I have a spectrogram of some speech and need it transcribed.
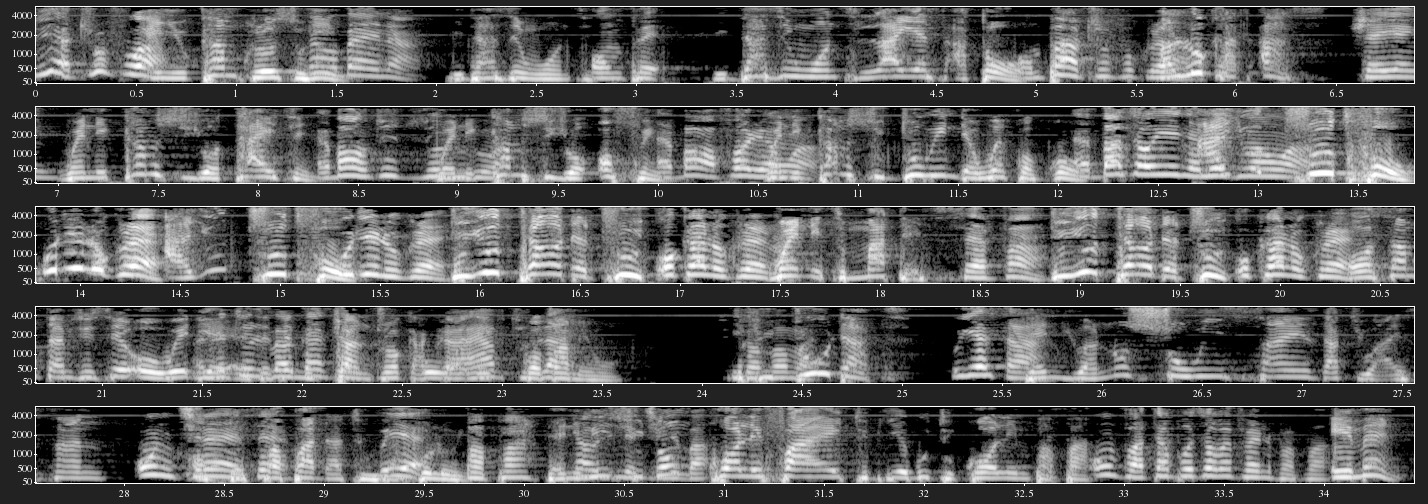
and you come close to him, wobɛn no a he doesn't want it. He doesn't want liars at all. But look at us. When it comes to your tithing, ɛba wo ntotoso when it comes to your offering, when it comes to doing the work of God, ɛba sɛ woyɛ nyame are you truthful? Are you truthful? Do you tell the truth woka nokorɛ no when it matters? Do you tell the truth? Or sometimes you say, oh, wait, yeah, the truth it's a about can that, talk, oh, I have to lie. me. To If you do that, woyɛ saa then you are not showing signs that you are a son of wonkyerɛ the papa that we are following. papa Then it means you don't qualify to be able to call him papa. womfata po sɛ wobɛfrɛ no papa Amen.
